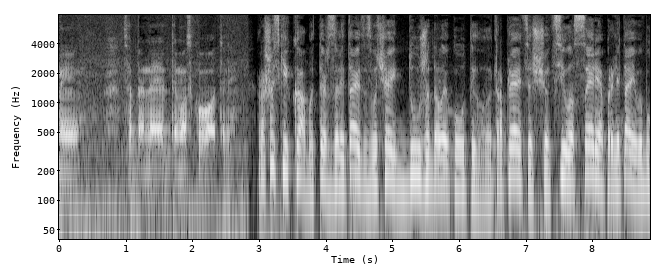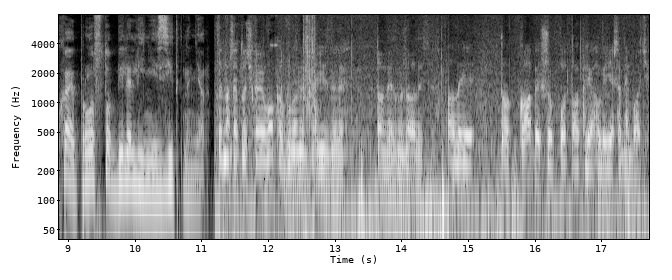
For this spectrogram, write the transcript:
не, себе не демаскувати. Рашистські каби теж залітають зазвичай дуже далеко у тил, але трапляється, що ціла серія прилітає і вибухає просто біля лінії зіткнення. Це наша точка Івака була, ми туди їздили, там вигружалися. Але то каби, щоб отак лягли, я ще не бачив.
